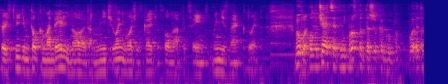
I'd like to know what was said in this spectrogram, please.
то есть, видим только модель, но там ничего не можем сказать условно о пациенте. Мы не знаем, кто это. Ну, Вот. получается, это не просто даже как бы, это,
